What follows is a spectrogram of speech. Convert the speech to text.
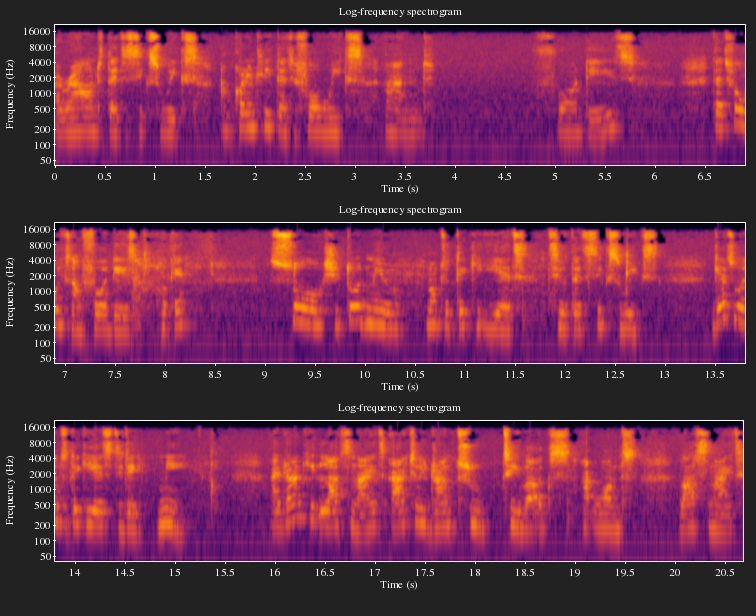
around 36 weeks. I'm currently 34 weeks and four days. 34 weeks and four days okay so she told me oh, not to take it yet till 36 weeks guess who went to take it yesterday me I drank it last night. I actually drank two tea bags at once last night.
